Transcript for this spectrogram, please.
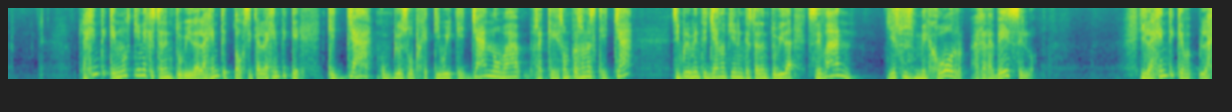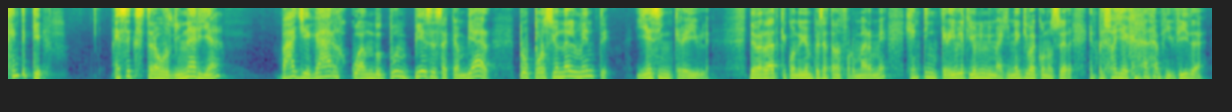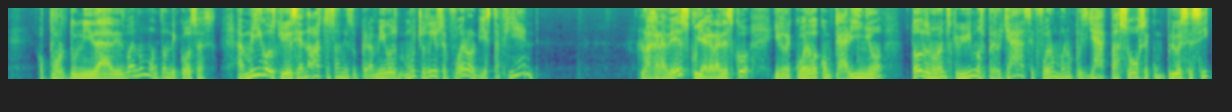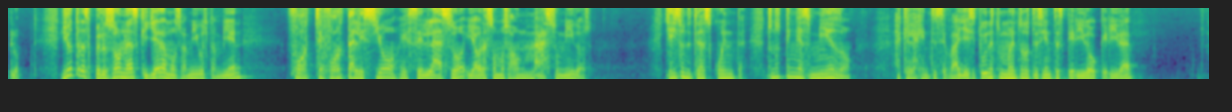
La gente que no tiene que estar en tu vida, la gente tóxica, la gente que, que ya cumplió su objetivo y que ya no va, o sea, que son personas que ya simplemente ya no tienen que estar en tu vida, se van. Y eso es mejor, agradecelo. Y la gente que, la gente que es extraordinaria va a llegar cuando tú empieces a cambiar proporcionalmente. Y es increíble. De verdad que cuando yo empecé a transformarme, gente increíble que yo ni me imaginé que iba a conocer, empezó a llegar a mi vida. Oportunidades, bueno, un montón de cosas. Amigos que yo decía, no, estos son mis super amigos, muchos de ellos se fueron y está bien. Lo agradezco y agradezco y recuerdo con cariño todos los momentos que vivimos, pero ya se fueron, bueno, pues ya pasó, se cumplió ese ciclo. Y otras personas que ya éramos amigos también, se fortaleció ese lazo y ahora somos aún más unidos. Y ahí es donde te das cuenta. Tú no tengas miedo a que la gente se vaya. Y si tú en este momento no te sientes querido o querida,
